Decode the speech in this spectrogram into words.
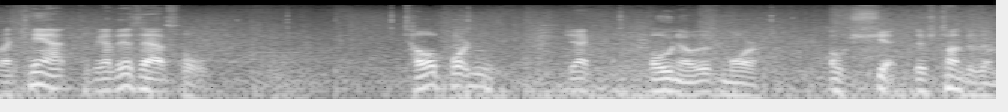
but I can't because I got this asshole. Teleporting Jack. Oh no, there's more. Oh shit, there's tons of them.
